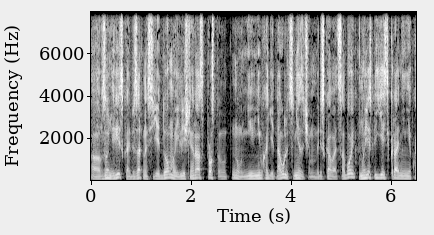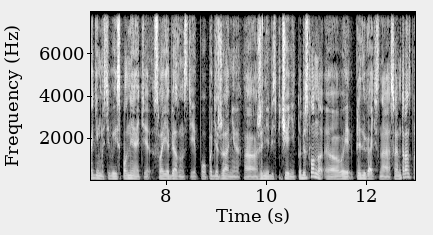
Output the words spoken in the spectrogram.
э, в зоне риска, обязательно сидеть дома и лишний раз просто ну, не, не выходить на улицу, незачем рисковать собой. Но если есть крайняя необходимость, и вы исполняете свои обязанности по поддержанию э, жизнеобеспечения, то, безусловно, э, вы передвигаетесь на своем транспорте.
